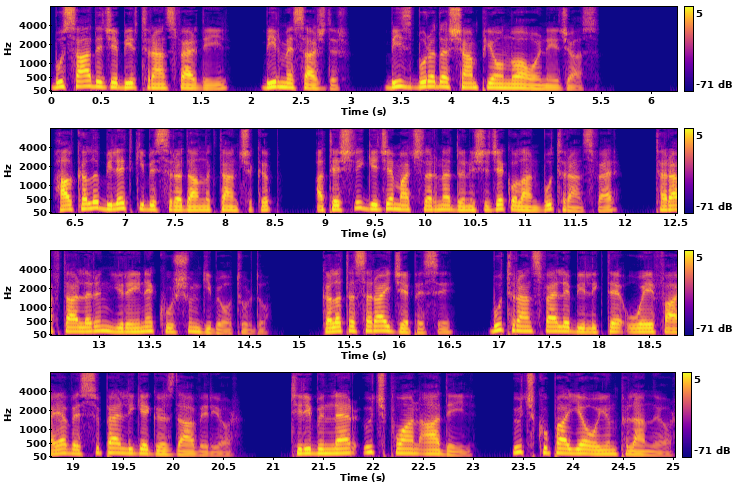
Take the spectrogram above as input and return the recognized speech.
bu sadece bir transfer değil, bir mesajdır. Biz burada şampiyonluğa oynayacağız. Halkalı bilet gibi sıradanlıktan çıkıp, ateşli gece maçlarına dönüşecek olan bu transfer, taraftarların yüreğine kurşun gibi oturdu. Galatasaray cephesi, bu transferle birlikte UEFA'ya ve Süper Lig'e gözdağı veriyor. Tribünler 3 puan A değil, 3 kupa ya oyun planlıyor.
